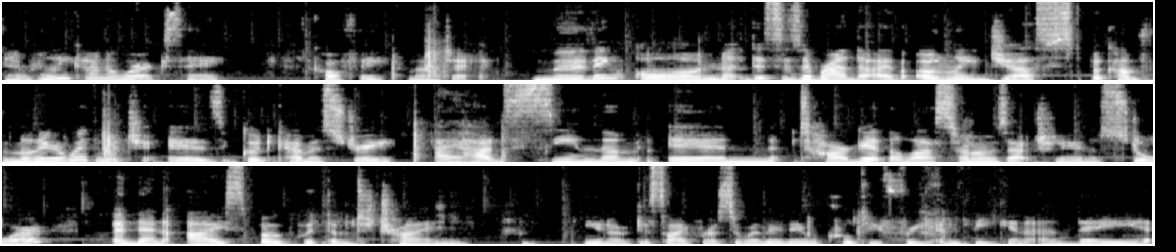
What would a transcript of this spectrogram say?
It really kind of works, hey? Coffee magic. Moving on, this is a brand that I've only just become familiar with, which is Good Chemistry. I had seen them in Target the last time I was actually in a store, and then I spoke with them to try and you know, decipher as to whether they were cruelty-free and vegan, and they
